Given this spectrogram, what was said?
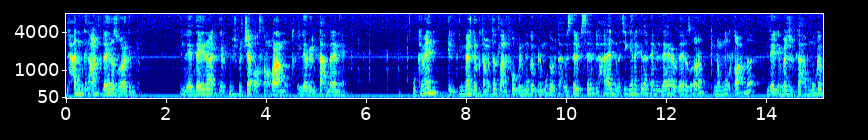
لحد ما جيت عملت دايرة صغيرة جدا اللي هي الدايره مش متشافه أصلا عبارة عن نقطة اللي هي ال real بتاعها بلا نهايه وكمان ال imaginary كنت عمال تطلع لفوق بالموجب بالموجب لتحت بالسالب بالسالب لحد ما تيجي هنا كده هتعمل دايرة ودايرة صغيرة كأنهم نقطة واحدة اللي هي ال imaginary بتاعها بموجب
